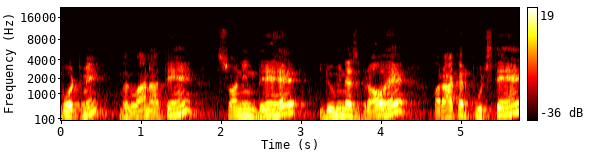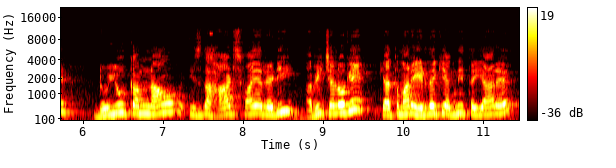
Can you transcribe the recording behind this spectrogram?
boat में भगवान आते हैं, स्वर्णिम देह है ल्यूमिनस ब्राउ है, और आकर पूछते हैं do you come now is the heart fire ready अभी चलोगे? क्या तुम्हारे हृदय की अग्नि तैयार है?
